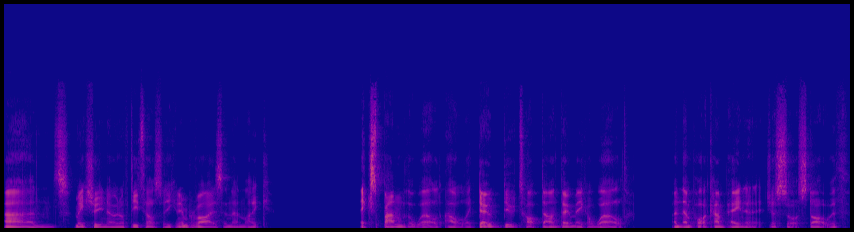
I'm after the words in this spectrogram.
and make sure you know enough details so you can improvise, and then like expand the world out. Like, don't do top down. Don't make a world and then put a campaign in it. Just sort of start with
